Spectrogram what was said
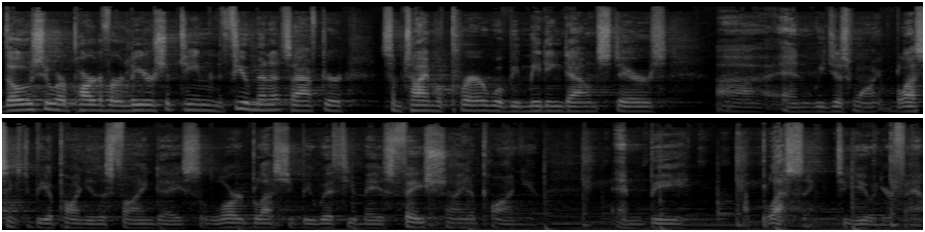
those who are part of our leadership team, in a few minutes after some time of prayer, we'll be meeting downstairs. Uh, and we just want blessings to be upon you this fine day. So, Lord, bless you, be with you. May his face shine upon you and be a blessing to you and your family.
